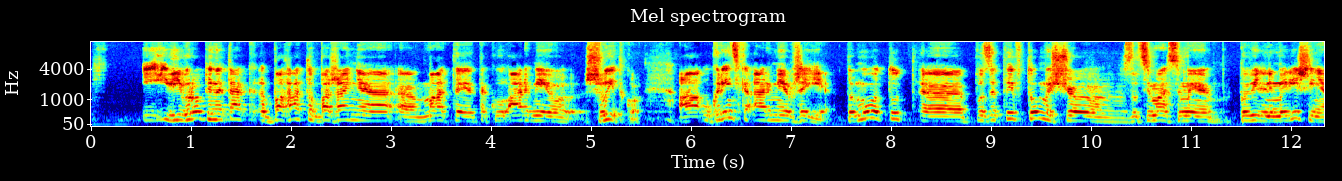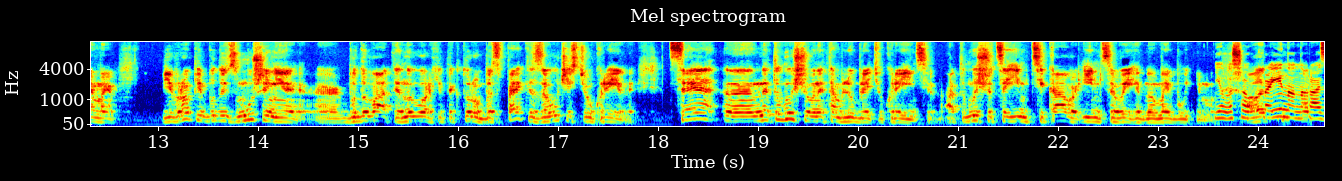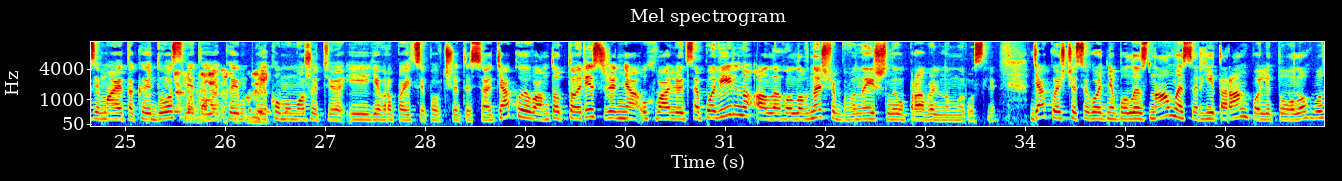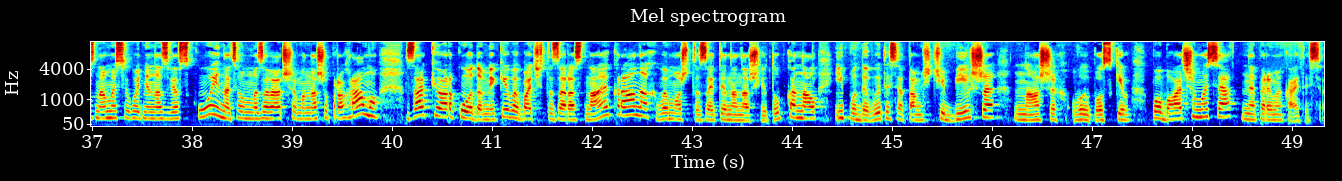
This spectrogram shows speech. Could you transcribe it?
І в Європі не так багато бажання е, мати таку армію швидко. А українська армія вже є. Тому тут е, позитив в тому, що з цими повільними рішеннями в Європі будуть змушені е, будувати нову архітектуру безпеки за участю України. Це е, не тому, що вони там люблять українців, а тому, що це їм цікаво і їм це вигідно в майбутньому. І лише Але Україна тут- наразі має такий досвід, суперечок. якому можуть і європейці повчитися. Дякую вам. Тобто рішення ухвалюються повільно, але головне, щоб вони йшли у правильному руслі. Дякую, що сьогодні були з нами. Сергій Таран, політолог, був з нами сьогодні на зв'язку. І на цьому ми завершуємо нашу програму за QR-кодом, який ви бачите зараз на екранах. Ви можете зайти на наш YouTube канал і подивитися там ще більше наших випусків. Побачимося, не перемикайтеся.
